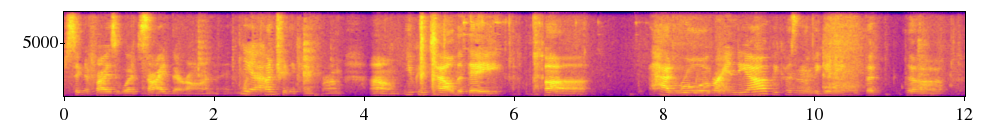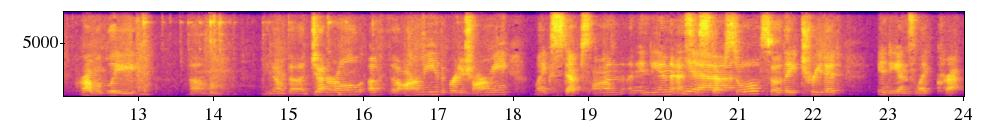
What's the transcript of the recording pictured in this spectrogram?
signifies what side they're on and what Yeah. country they came from. Um, you can tell that they uh, had rule over India because in the beginning, the the probably um, you know the general of the army, the British army, like steps on an Indian as his step stool. So they treated Indians like crap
